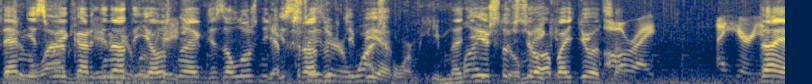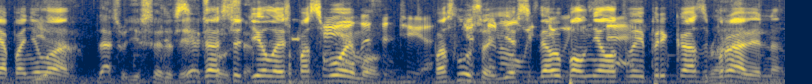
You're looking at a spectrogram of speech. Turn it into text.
Дай мне свои координаты, я узнаю, где заложник, и сразу к тебе. Надеюсь, что все обойдется. Да, я поняла. Ты всегда все делаешь по-своему. Послушай, я всегда выполняла твои приказы правильно.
